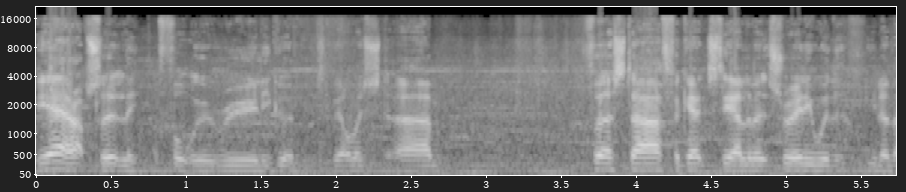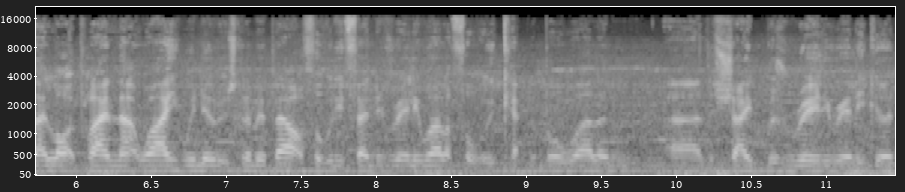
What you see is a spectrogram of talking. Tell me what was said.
Yeah, absolutely. I thought we were really good, to be honest. Um, first half against the elements, really, with you know they like playing that way. We knew it was going to be about. I thought we defended really well. I thought we kept the ball well, and uh, the shape was really, really good.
